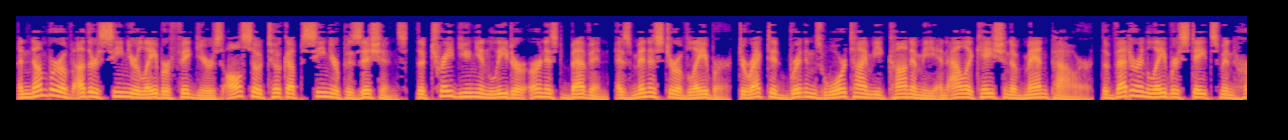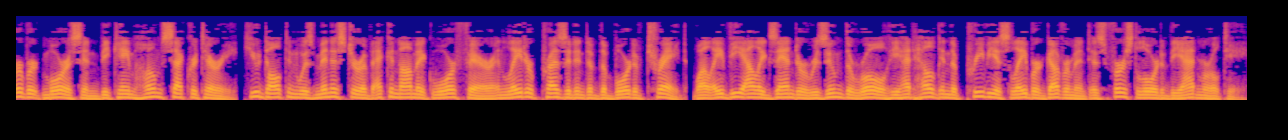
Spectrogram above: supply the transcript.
A number of other senior Labour figures also took up senior positions. The trade union leader Ernest Bevin, as Minister of Labour, directed Britain's wartime economy and allocation of manpower. The veteran Labour statesman Herbert Morrison became Home Secretary. Hugh Dalton was Minister of Economic Warfare and later President of the Board of Trade, while A. V. Alexander resumed the role he had held in the previous Labour government as First Lord of the Admiralty.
